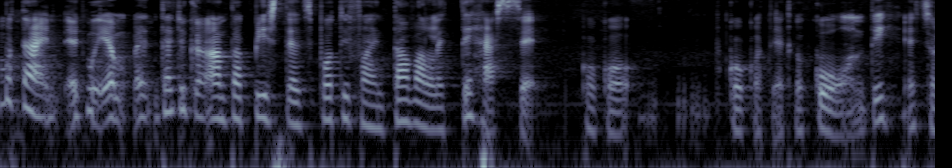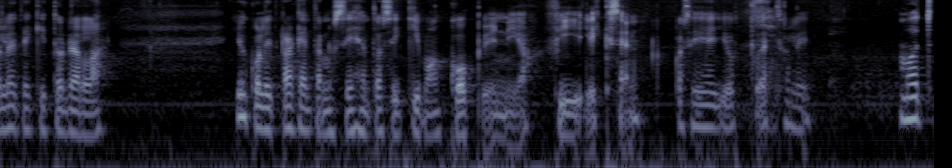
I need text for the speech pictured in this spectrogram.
Mutta näin, et, ja täytyykö antaa pisteet Spotifyn tavalle tehdä se koko, koko tiedätkö, koonti, että se oli jotenkin todella, joku oli rakentanut siihen tosi kivan kopyn ja fiiliksen koko siihen juttu, että se oli... Mutta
